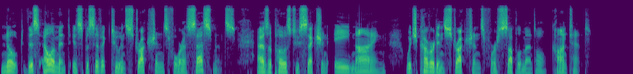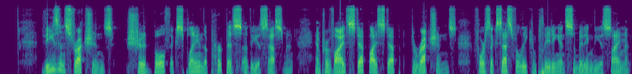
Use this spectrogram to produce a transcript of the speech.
Note, this element is specific to instructions for assessments as opposed to section A9, which covered instructions for supplemental content. These instructions should both explain the purpose of the assessment and provide step-by-step directions for successfully completing and submitting the assignment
